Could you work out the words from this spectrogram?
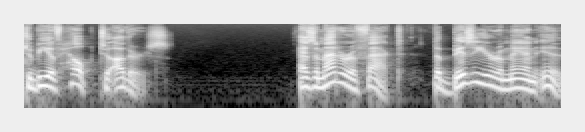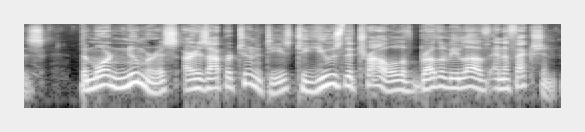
to be of help to others. As a matter of fact, the busier a man is, the more numerous are his opportunities to use the trowel of brotherly love and affection.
